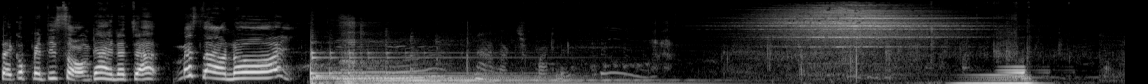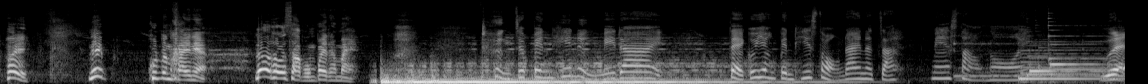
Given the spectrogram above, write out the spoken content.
แต่ก็เป็นที่สองได้นะจ๊ะ แม่สาวน้อย น่ารักชุมัดเลย เฮ้ย นี่ คุณเป็นใครเนี่ย แล้วเอาโทรศัพท์ผมไปทำไม ถึงจะเป็นที่หนึ่งไม่ได้ แต่ก็ยังเป็นที่สองได้นะจ๊ะ แม่สาวน้อยเว้ย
